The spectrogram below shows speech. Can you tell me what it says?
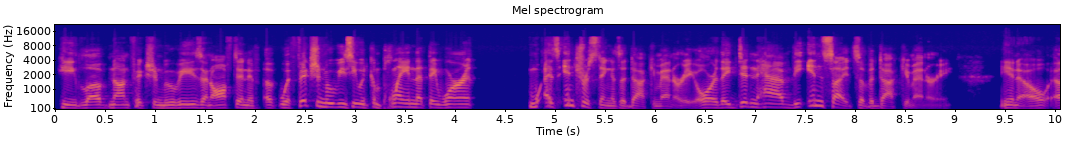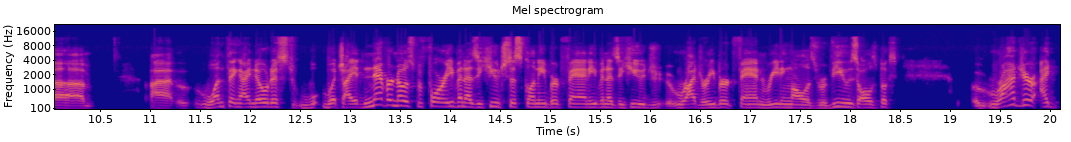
He loved nonfiction movies, and often, if uh, with fiction movies, he would complain that they weren't as interesting as a documentary or they didn't have the insights of a documentary you know uh, uh, one thing I noticed, w- which I had never noticed before, even as a huge Siskel and Ebert fan, even as a huge Roger Ebert fan, reading all his reviews, all his books, Roger, I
